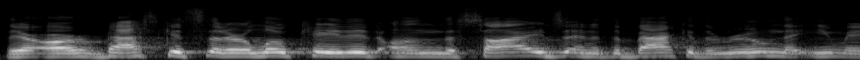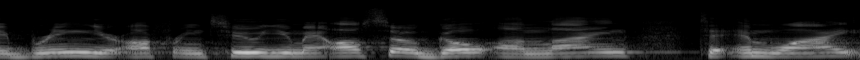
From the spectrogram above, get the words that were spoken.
There are baskets that are located on the sides and at the back of the room that you may bring your offering to. You may also go online to mymw.org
